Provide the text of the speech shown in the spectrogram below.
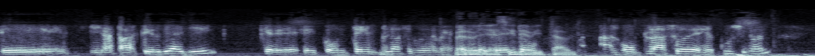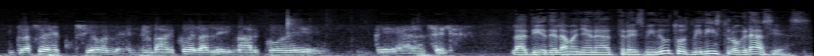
eh, y a partir de allí eh, contempla seguramente Pero el ya es decreto inevitable. algún plazo de ejecución, un plazo de ejecución en el marco de la ley marco de, de aranceles. Las 10 de la mañana, tres minutos. Ministro, gracias.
